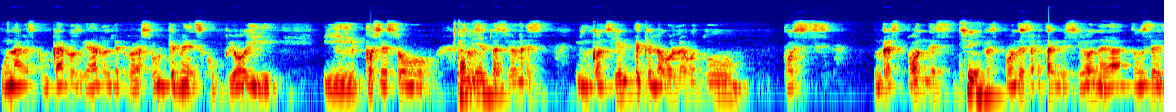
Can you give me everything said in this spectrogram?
una vez con Carlos Guerra, el de Cruz Azul, que me escupió y, y pues eso son situaciones inconscientes que luego, luego tú pues respondes, respondes a esta agresión, ¿verdad? Entonces,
